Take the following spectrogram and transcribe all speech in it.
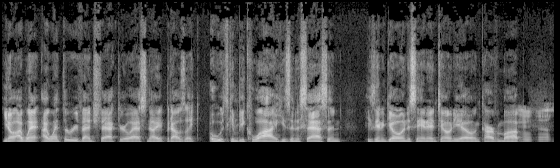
you know, I went I went the revenge factor last night, but I was like, oh, it's gonna be Kawhi. He's an assassin. He's gonna go into San Antonio and carve him up. Mm-hmm.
